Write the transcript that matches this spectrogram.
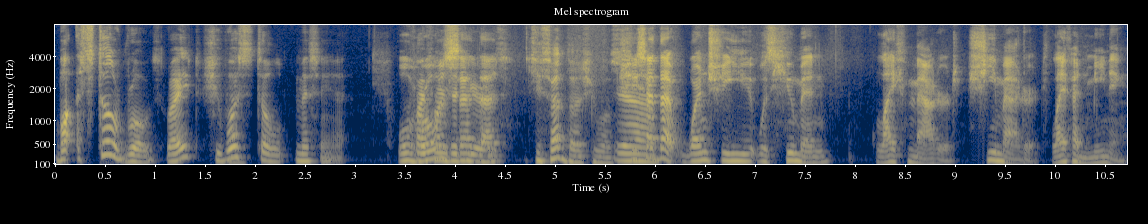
but still Rose, right? She was still missing it. Well, Rose said years. that She said that she was. Yeah. she said that when she was human, life mattered. She mattered. Life had meaning.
